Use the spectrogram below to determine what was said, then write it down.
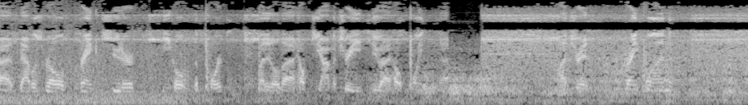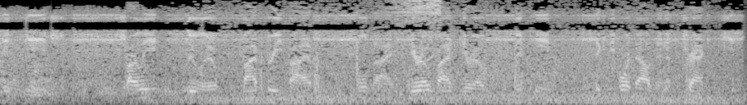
uh, establish role Frank shooter, Eagle support, but it'll uh, help geometry to uh, help point uh, 100. Frank 1 engaged. Charlie Zulu 535 bullseye 050 15 64,000 track east.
